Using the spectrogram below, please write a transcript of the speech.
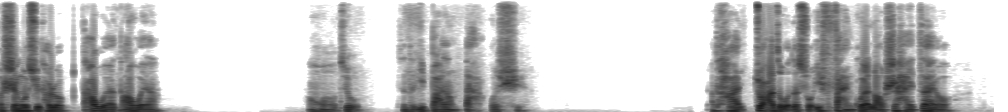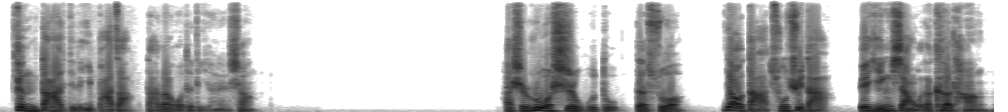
我伸过去，他说：“打我呀，打我呀！”然后就真的一巴掌打过去。他抓着我的手一反过来，老师还在哦，更大力的一巴掌打到我的脸上，还是若视无睹的说：“要打出去打，别影响我的课堂。”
